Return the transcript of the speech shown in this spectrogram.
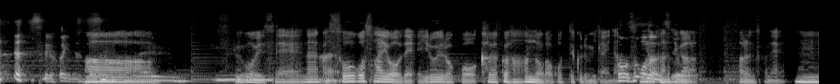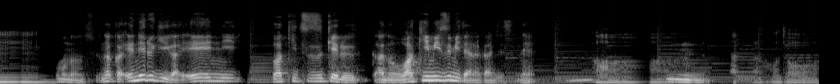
すごいなすごいですね。なんかはい相互作用でいろいろこう化学反応が起こってくるみたいな、そうそうなんですよ感じがあるんですかね。うーん。そうなんですよ。なんかエネルギーが永遠に湧き続ける、あの、湧き水みたいな感じですね。ああ、うん。なるほど。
